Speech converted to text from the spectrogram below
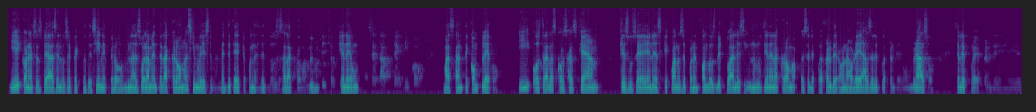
y con eso es que hacen los efectos de cine, pero no es solamente la croma, sino adicionalmente tiene que ponerle luces a la croma, mejor dicho, tiene un setup técnico bastante complejo. Y otra de las cosas que, que suceden es que cuando se ponen fondos virtuales y uno no tiene la croma, pues se le puede perder una oreja, se le puede perder un brazo, se le puede perder,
